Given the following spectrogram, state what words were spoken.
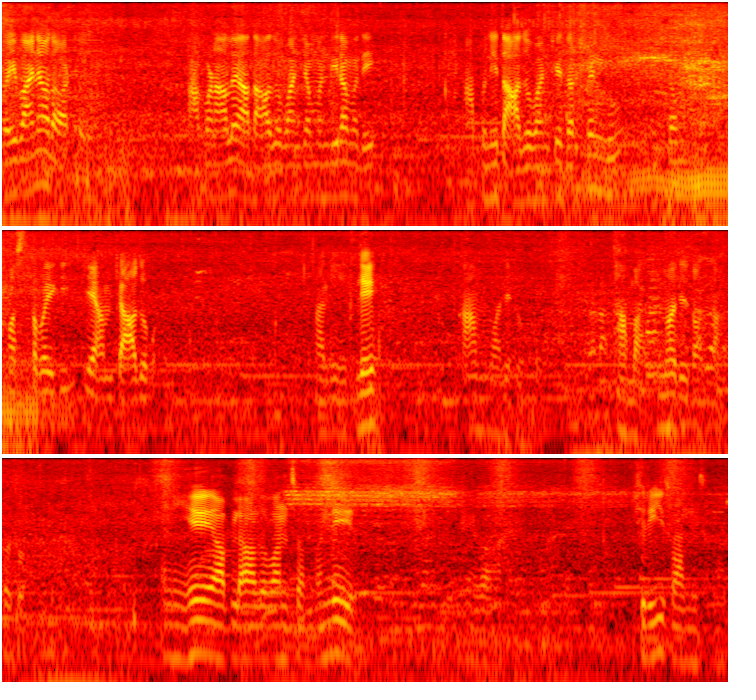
काही पाण्या होता वाटतं. आपण आलोय आता आजोबांच्या मंदिरामध्ये. आपण इथं आजोबांचे दर्शन घेऊ. एकदम मस्तपैकी हे आमच्या आजोबा. आणि इथले कामवाले लोक. थांबा मध्ये जाऊन दाखवतो. आणि हे आपल्या आजोबांचं मंदिर. श्री स्वामी समर्थ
